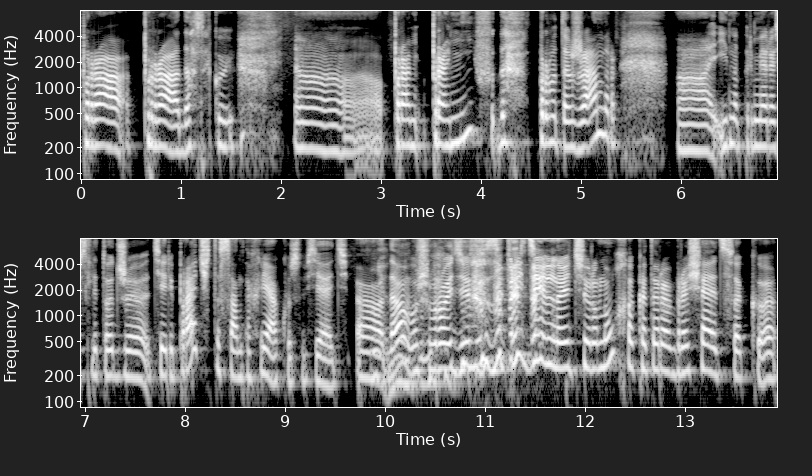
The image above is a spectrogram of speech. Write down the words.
про, про да, такой э, про, про миф, да, протожанр. И, например, если тот же Терри Пратчета «Санта Хрякус» взять, Нет, да, ну, уж вроде запредельная чернуха, которая обращается к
